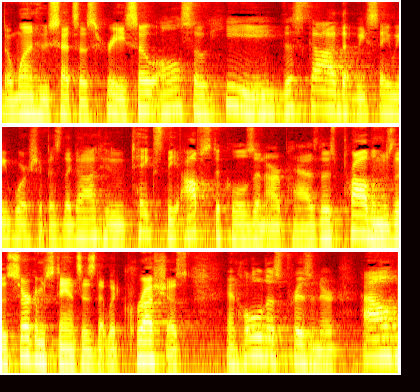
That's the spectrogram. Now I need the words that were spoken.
the one who sets us free, so also he, this God that we say we worship, is the God who takes the obstacles in our paths, those problems, those circumstances that would crush us and hold us prisoner, how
